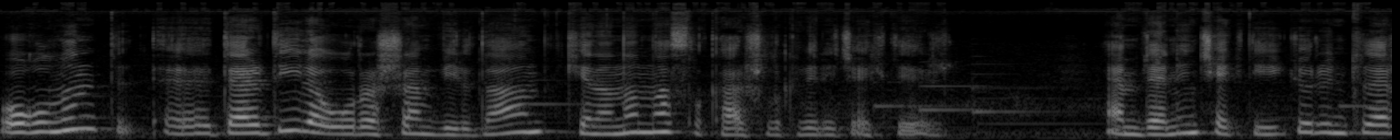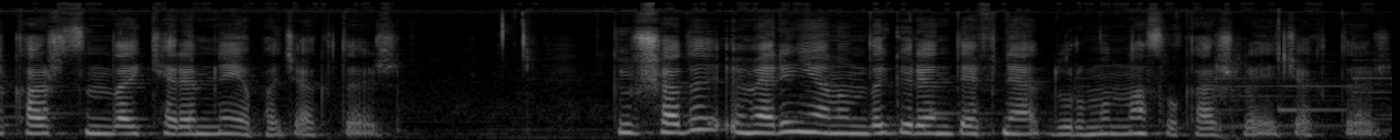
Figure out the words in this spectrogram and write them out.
Oğlunun e, derdiyle uğraşan Vildan Kenan'a nasıl karşılık verecektir? Emre'nin çektiği görüntüler karşısında Kerem ne yapacaktır? Gülşad'ı Ömer'in yanında gören Defne durumu nasıl karşılayacaktır?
